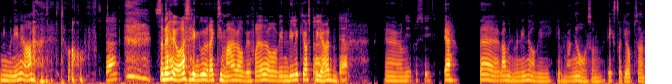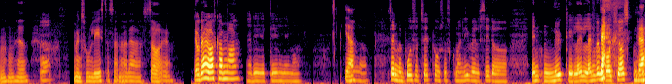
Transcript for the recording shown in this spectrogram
min veninde arbejdede deroppe. Ja. Så der har jeg jo også hængt ud rigtig meget over ved Frede, over ved den lille kiosk på ja. hjørnet. Ja, øhm, det er præcis. Ja, der var min veninde oppe i gennem mange år som ekstra job, sådan hun havde. Ja. Mens hun læste og sådan noget der. Så øh, jo, der er jo også kommet meget. Ja, det er del nemmere. Ja. Selvom man boede så tæt på, så skulle man alligevel sidde og enten nykke eller et eller andet. Hvem går i kiosken? ja,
